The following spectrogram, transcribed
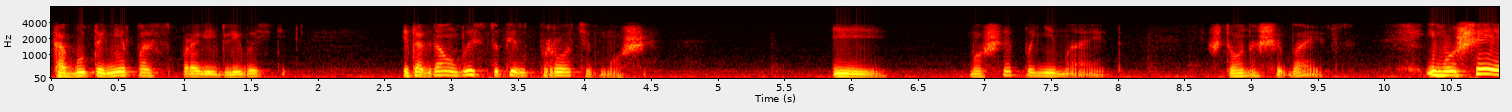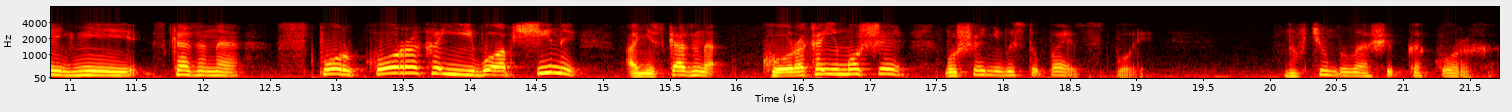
как будто не по справедливости. И тогда он выступил против Моше. И Моше понимает, что он ошибается. И Моше не сказано спор Короха и его общины, а не сказано Короха и Моше. Моше не выступает в споре. Но в чем была ошибка Короха?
